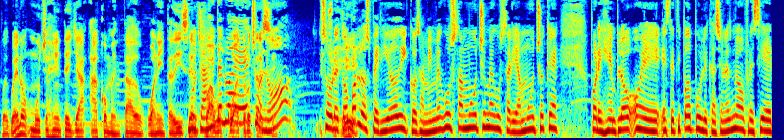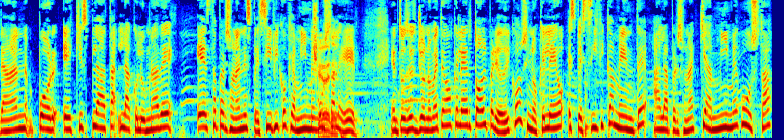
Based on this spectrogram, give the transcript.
Pues bueno, mucha gente ya ha comentado, Juanita dice. Mucha gente lo ha hecho, ¿no? Sobre todo por los periódicos. A mí me gusta mucho y me gustaría mucho que, por ejemplo, eh, este tipo de publicaciones me ofrecieran por X plata la columna de esta persona en específico que a mí me gusta leer. Entonces yo no me tengo que leer todo el periódico, sino que leo específicamente a la persona que a mí me gusta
